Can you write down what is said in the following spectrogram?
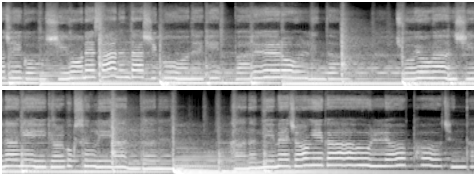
무너지고 시온의 산은 다시 구원의 깃발을 올린다. 조용한 신앙이 결국 승리한다는 하나님의 정의가 울려 퍼진다.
